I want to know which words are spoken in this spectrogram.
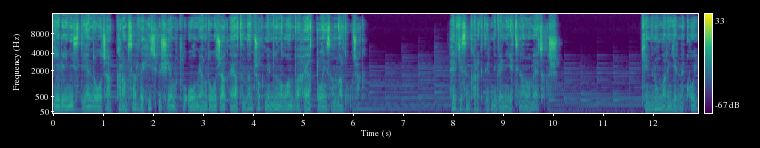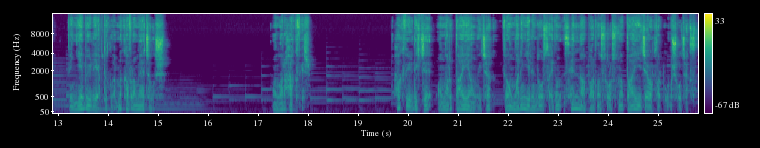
iyiliğini isteyen de olacak, karamsar ve hiçbir şeye mutlu olmayanı da olacak, hayatından çok memnun olan ve hayat dolu insanlar da olacak. Herkesin karakterini ve niyetini anlamaya çalış. Kendini onların yerine koy ve niye böyle yaptıklarını kavramaya çalış. Onlara hak ver. Hak verdikçe onları daha iyi anlayacak ve onların yerinde olsaydın sen ne yapardın sorusuna daha iyi cevaplar bulmuş olacaksın.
